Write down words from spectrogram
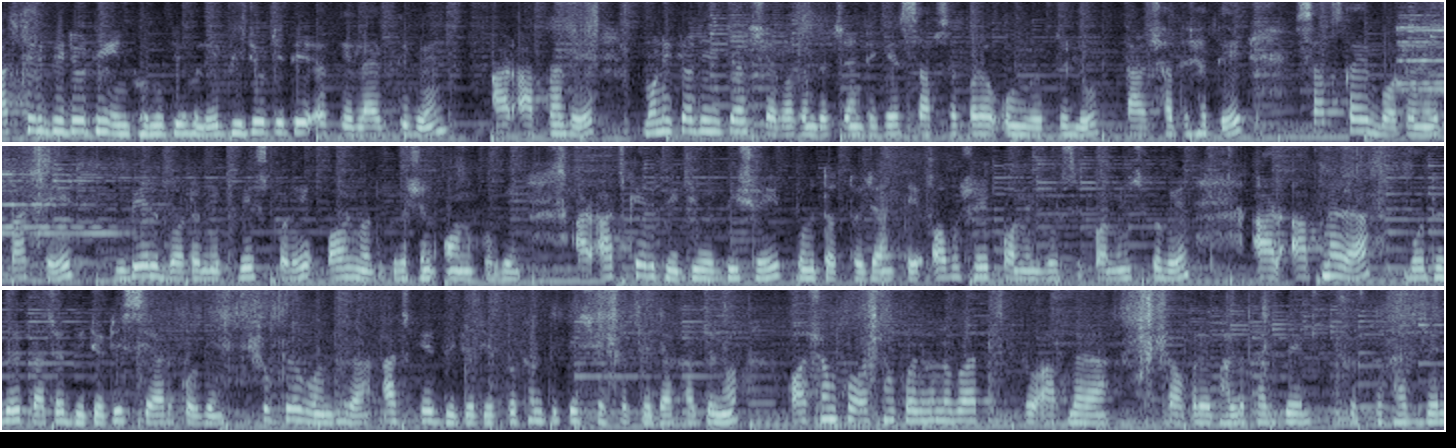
আজকের ভিডিওটি ইনফরমেটিভ হলে ভিডিওটিতে একটি লাইক দিবেন আর আপনাদের মনিকা ডিজিটাল সেবা কেন্দ্র চ্যানেলটিকে সাবস্ক্রাইব করার অনুরোধ রইল। তার সাথে সাথে সাবস্ক্রাইব বটনের পাশে বেল বটনে প্রেস করে অল নোটিফিকেশন অন করবেন। আর আজকের ভিডিওর বিষয়ে কোনো তথ্য জানতে অবশ্যই কমেন্ট বক্সে কমেন্টস করবেন। আর আপনারা বন্ধুদের কাছে ভিডিওটি শেয়ার করবেন। সুপ্রিয় বন্ধুরা, আজকের ভিডিওটি প্রথম থেকে শেষ হতে দেখার জন্য অসংখ্য অসংখ্য ধন্যবাদ। তো আপনারা সকলে ভালো থাকবেন, সুস্থ থাকবেন।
